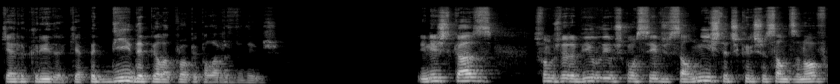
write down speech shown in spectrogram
que é requerida, que é pedida pela própria palavra de Deus. E neste caso, se formos ver a Bíblia, os conselhos do salmista descritos no Salmo 19,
